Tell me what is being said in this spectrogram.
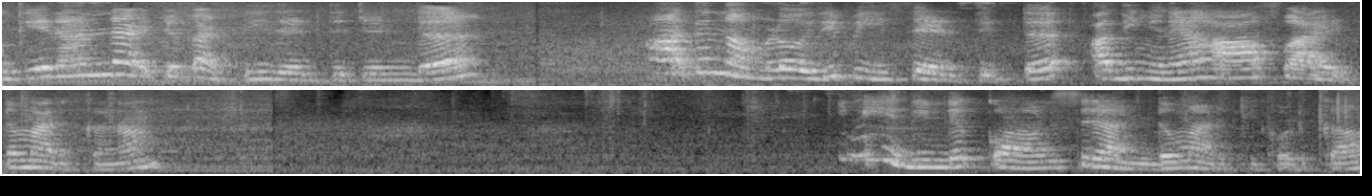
ഓക്കെ രണ്ടായിട്ട് കട്ട് ചെയ്തെടുത്തിട്ടുണ്ട്. ആദ്യം നമ്മൾ ഒരു പീസ് എടുത്തിട്ട് അതിങ്ങനെ ഹാഫ് ആയിട്ട് മടക്കണം. ഇനി ഇതിന്റെ കോൺസ് രണ്ടും മടക്കി കൊടുക്കാം.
